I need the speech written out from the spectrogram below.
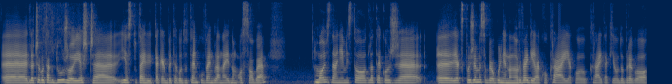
e, dlaczego tak dużo jeszcze jest tutaj tak jakby tego dwutlenku węgla na jedną osobę. Moim zdaniem jest to dlatego, że jak spojrzymy sobie ogólnie na Norwegię jako kraj, jako kraj takiego dobrego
